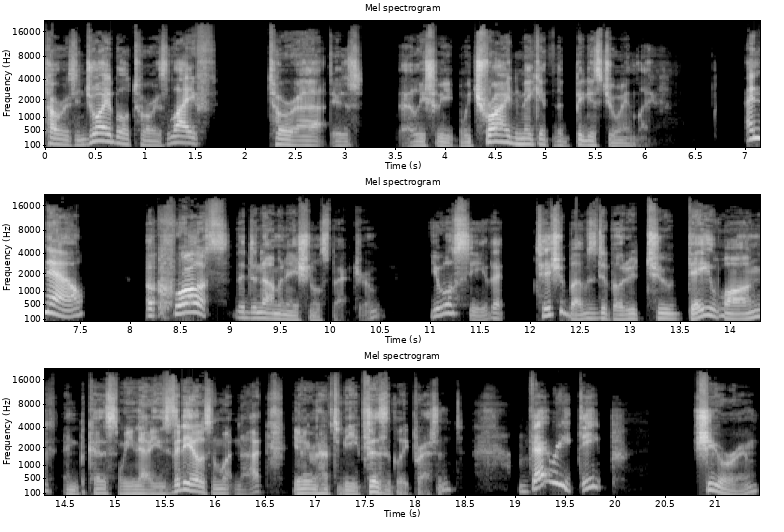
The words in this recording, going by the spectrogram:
Torah is enjoyable, Torah is life, Torah is, at least we, we try to make it the biggest joy in life. And now across the denominational spectrum, you will see that Tisha B'Av is devoted to day long, and because we now use videos and whatnot, you don't even have to be physically present. Very deep shiurim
